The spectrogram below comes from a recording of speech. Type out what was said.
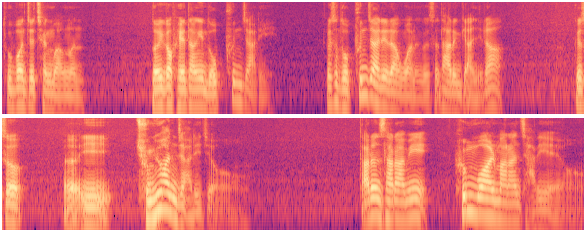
두 번째 책망은 너희가 회당이 높은 자리. 그래서 높은 자리라고 하는 것은 다른 게 아니라 그래서 어, 이 중요한 자리죠. 다른 사람이 흠모할 만한 자리예요.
